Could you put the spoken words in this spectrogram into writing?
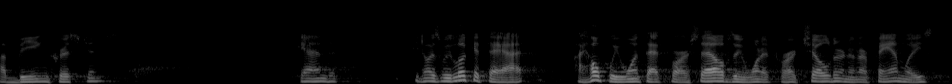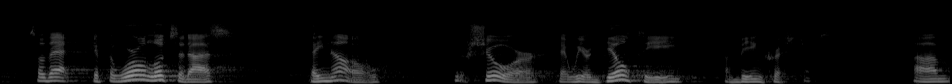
of being Christians? And you know, as we look at that, I hope we want that for ourselves we want it for our children and our families so that if the world looks at us, they know for sure that we are guilty of being Christians. Um,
